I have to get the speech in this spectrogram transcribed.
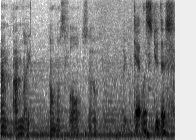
I'm, I'm like almost full, so like okay, let's do this.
